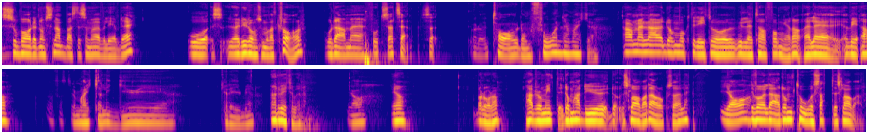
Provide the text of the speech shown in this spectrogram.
så var det de snabbaste som överlevde. Och s- är det ju de som har varit kvar och därmed fortsatt sen. Så, Ta dem från Jamaica? ja men de åkte dit och ville ta fångar då, eller jag vet, ja, Fast Jamaica ligger ju i Karibien. ja det vet jag väl. Ja. Ja. Vadå då? Hade de inte, de hade ju slavar där också eller? Ja. Det var väl där de tog och satte slavar?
